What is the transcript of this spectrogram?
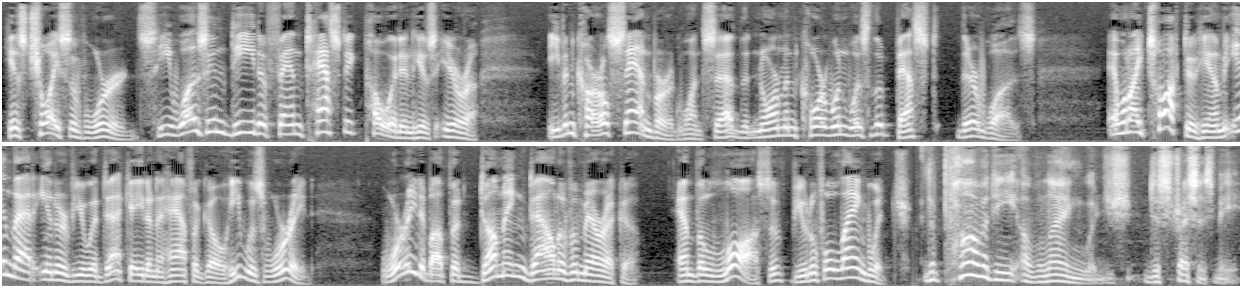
His choice of words. He was indeed a fantastic poet in his era. Even Carl Sandburg once said that Norman Corwin was the best there was. And when I talked to him in that interview a decade and a half ago, he was worried worried about the dumbing down of America and the loss of beautiful language. The poverty of language distresses me,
